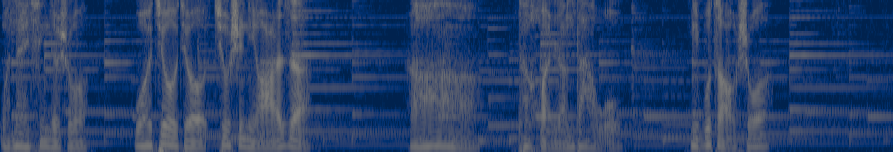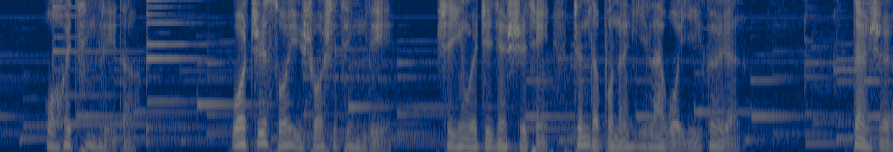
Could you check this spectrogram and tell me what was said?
我耐心地说：“我舅舅就是你儿子。”啊，他恍然大悟：“你不早说。”我会尽力的。我之所以说是尽力，是因为这件事情真的不能依赖我一个人。但是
